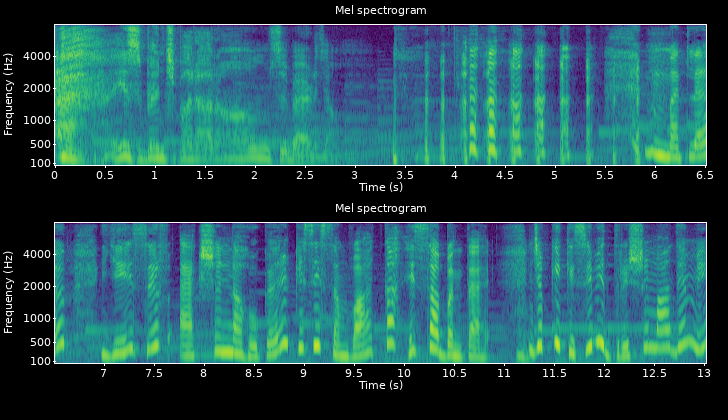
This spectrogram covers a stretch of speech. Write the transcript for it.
आह, इस बेंच पर आराम से बैठ जाऊँ। मतलब ये सिर्फ़ एक्शन ना होकर किसी संवाद का हिस्सा बनता है। जबकि किसी भी दृश्य माध्यम में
